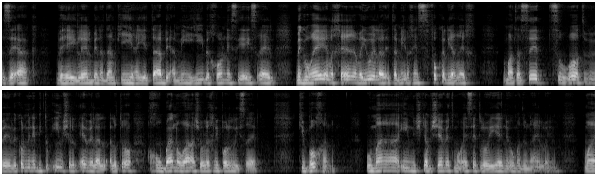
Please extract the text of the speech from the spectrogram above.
זעק והילל בן אדם כי היא הייתה בעמי, היא בכל נשיאי ישראל. מגורי אל החרב היו אל את עמי, לכן ספוק על ירך. כלומר, תעשה צורות ו- וכל מיני ביטויים של אבל על, על אותו חורבן נורא שהולך ליפול על ישראל. כי בוחן, ומה אם גם שבט מואסת לא יהיה נאום אדוני אלוהים. כלומר,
